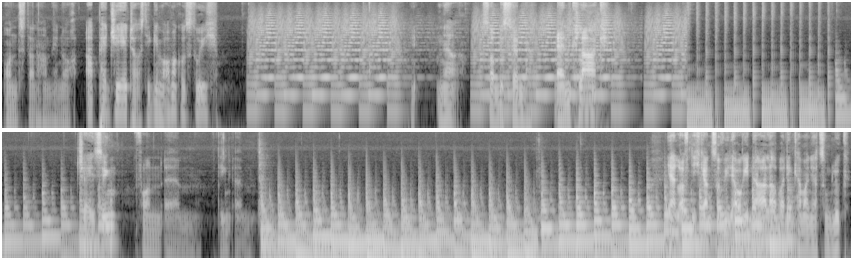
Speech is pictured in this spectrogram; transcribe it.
und dann haben wir noch Arpeggiators, die gehen wir auch mal kurz durch. Ja, so ein bisschen Anne Clark. Chasing von ähm, Ding, ähm. Ja, läuft nicht ganz so wie der Original, aber den kann man ja zum Glück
